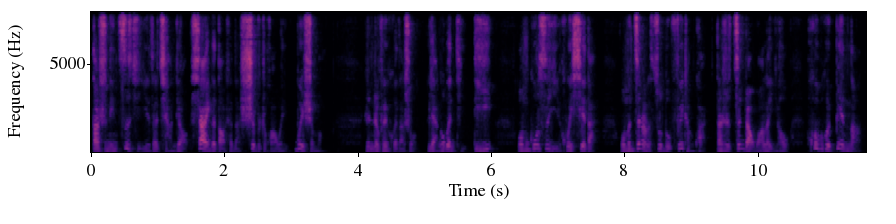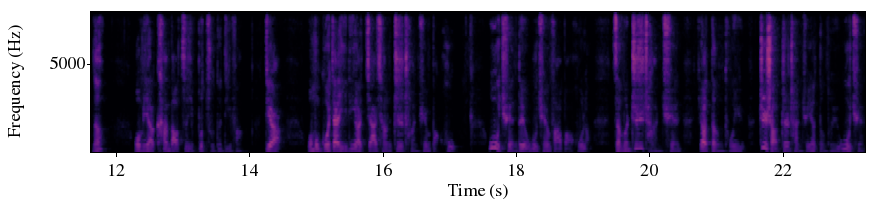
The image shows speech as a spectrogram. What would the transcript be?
但是您自己也在强调下一个倒下的是不是华为？为什么？”任正非回答说：“两个问题。第一。”我们公司也会懈怠，我们增长的速度非常快，但是增长完了以后会不会变懒呢？我们要看到自己不足的地方。第二，我们国家一定要加强知识产权保护，物权都有物权法保护了，怎么知识产权要等同于至少知识产权要等同于物权？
